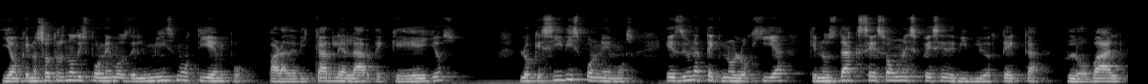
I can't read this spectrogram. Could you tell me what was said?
Y aunque nosotros no disponemos del mismo tiempo para dedicarle al arte que ellos, lo que sí disponemos es de una tecnología que nos da acceso a una especie de biblioteca global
